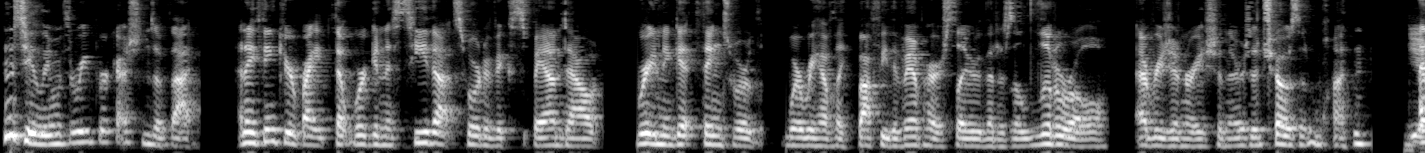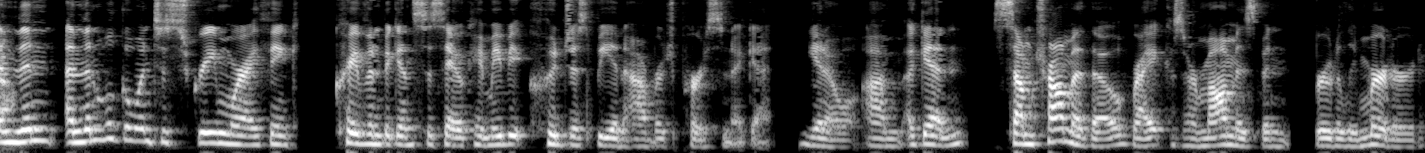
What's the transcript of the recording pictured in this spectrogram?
dealing with the repercussions of that. And I think you're right that we're going to see that sort of expand out. We're going to get things where where we have like Buffy the Vampire Slayer that is a literal every generation there's a chosen one. Yeah. And then and then we'll go into Scream where I think Craven begins to say, okay, maybe it could just be an average person again. You know, um, again, some trauma though, right? Because her mom has been brutally murdered.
